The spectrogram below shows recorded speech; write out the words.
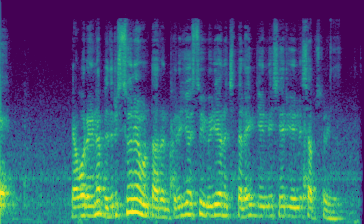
ఎవరైనా బెదిరిస్తూనే ఉంటారని తెలియజేస్తూ ఈ వీడియో నచ్చితే లైక్ చేయండి షేర్ చేయండి సబ్స్క్రైబ్ చేయండి.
